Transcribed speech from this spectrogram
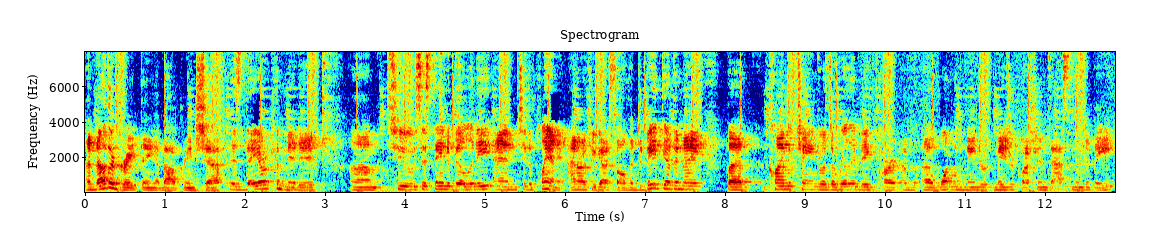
Another great thing about Green Chef is they are committed um, to sustainability and to the planet. I don't know if you guys saw the debate the other night, but climate change was a really big part of uh, one of the major, major questions asked in the debate.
